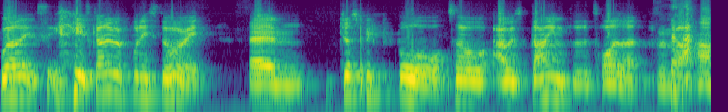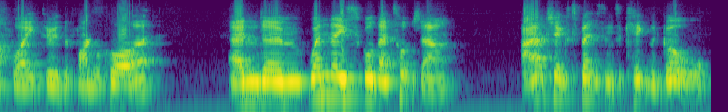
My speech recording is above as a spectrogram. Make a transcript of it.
Well, it's it's kind of a funny story. Um, just before, so I was dying for the toilet from about halfway through the final quarter, and um, when they scored their touchdown, I actually expected them to kick the goal.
